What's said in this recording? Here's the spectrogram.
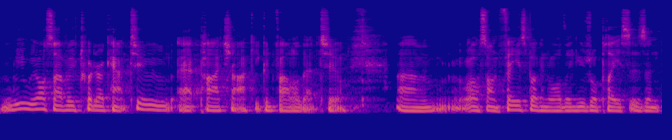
we, we also have a Twitter account too at Podshock. You can follow that too. Um, also on Facebook and all the usual places, and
